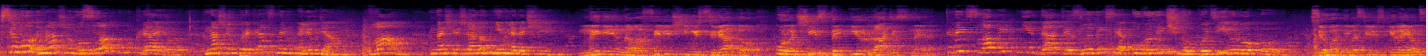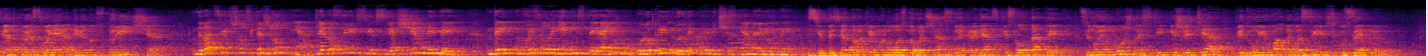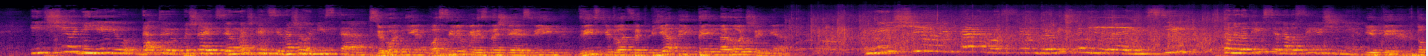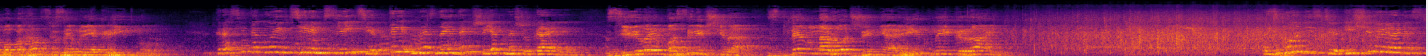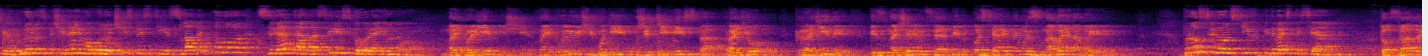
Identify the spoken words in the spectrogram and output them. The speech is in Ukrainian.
всьому нашому славному краю, нашим прекрасним людям, вам, наші шановні глядачі. Нині на Васильівщині свято урочисте і радісне. Три славетні дати злилися у величну подію року. Сьогодні Васильівський район святкує своє 90-річчя. 26 жовтня для Васильівців священний день, день визволення міста і району у роки Великої вітчизняної війни. 70 років минуло з того часу, як радянські солдати ціною мужності і життя відвоювали Васильівську землю. І ще однією датою пишаються мешканці нашого міста. Сьогодні Васильівка відзначає свій 225-й день народження. Ми щиро вітаємо з цим величним ювілеєм всіх, хто народився на Васильівщині. І тих, хто покохав цю землю як рідну. Краси такої в цілім світі ти не знайдеш, як не шукає. З ювілеєм Васильівщина, з днем народження, рідний край. З гордістю і щирою радістю ми розпочинаємо урочистості славетного свята Васильівського району. Найприємніші, найхвилюючі події у житті міста, району, країни відзначаються під осяйними знаменами. Просимо всіх підвестися. До зали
